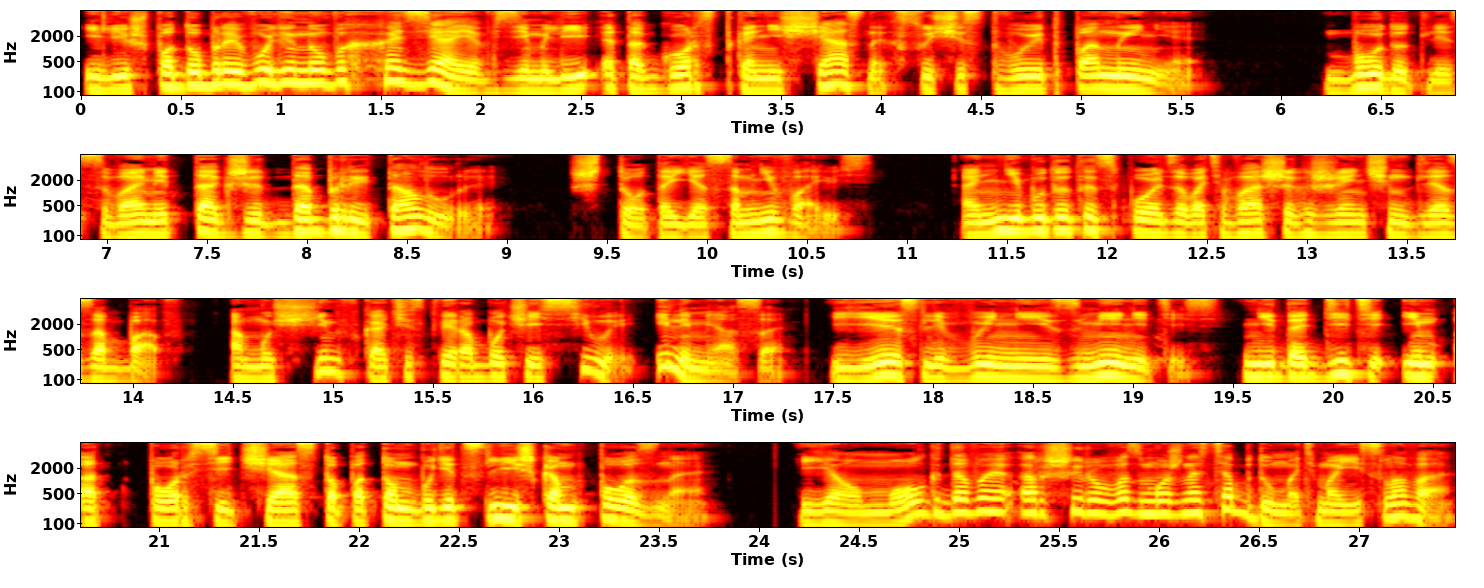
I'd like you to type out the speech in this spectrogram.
и лишь по доброй воле новых хозяев земли эта горстка несчастных существует поныне. Будут ли с вами также добры талуры? Что-то я сомневаюсь. Они будут использовать ваших женщин для забав, а мужчин в качестве рабочей силы или мяса. Если вы не изменитесь, не дадите им отпор сейчас, то потом будет слишком поздно. Я умолк, давая Арширу возможность обдумать мои слова.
